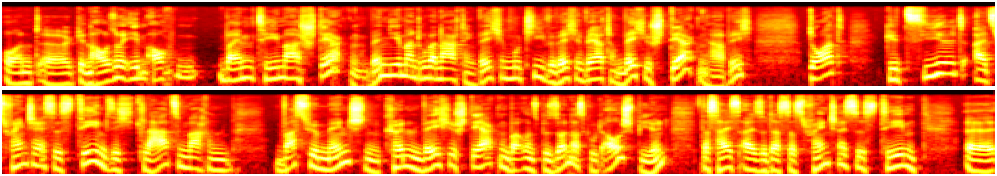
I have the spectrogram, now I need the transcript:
Und äh, genauso eben auch beim Thema Stärken. Wenn jemand drüber nachdenkt, welche Motive, welche Werte und welche Stärken habe ich, dort gezielt als Franchise-System sich klar zu machen, was für Menschen können welche Stärken bei uns besonders gut ausspielen. Das heißt also, dass das Franchise-System äh,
